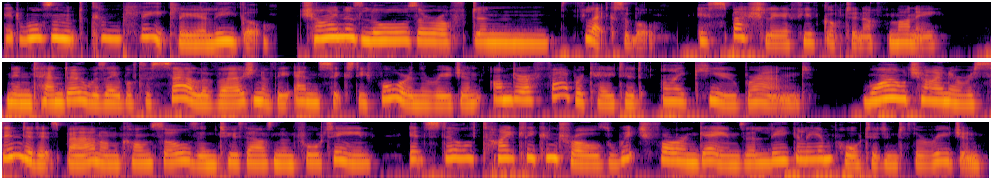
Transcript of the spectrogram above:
it wasn't completely illegal. China's laws are often flexible, especially if you've got enough money. Nintendo was able to sell a version of the N64 in the region under a fabricated iQue brand. While China rescinded its ban on consoles in 2014, it still tightly controls which foreign games are legally imported into the region.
